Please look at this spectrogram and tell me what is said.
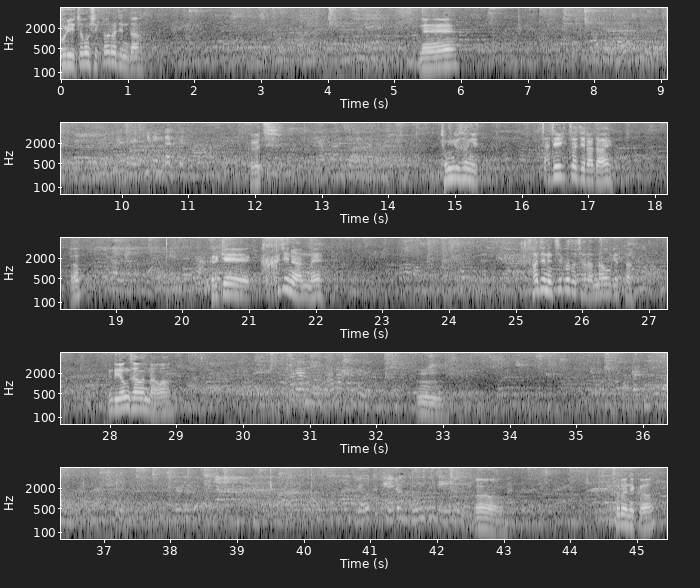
물이 조금씩 떨어진다. 네. 기린 같아. 그렇지. 종류성이 짜질짜질하다. 어? 그렇게 크지는 않네. 사진은 찍어도 잘 안 나오겠다. 근데 영상은 나와. 사람은 까맣게 음. 어떻게 이런 동굴이 어. 그러니까.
